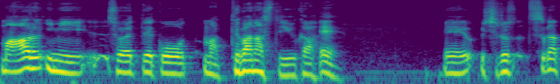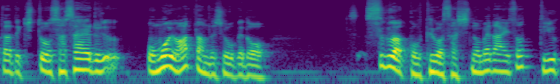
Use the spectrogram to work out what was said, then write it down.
まあある意味そうやってこう、まあ、手放すというか、ええ。ー後ろ姿で人を支える思いはあったんでしょうけどすすぐはこう手を差し伸べないぞっていう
